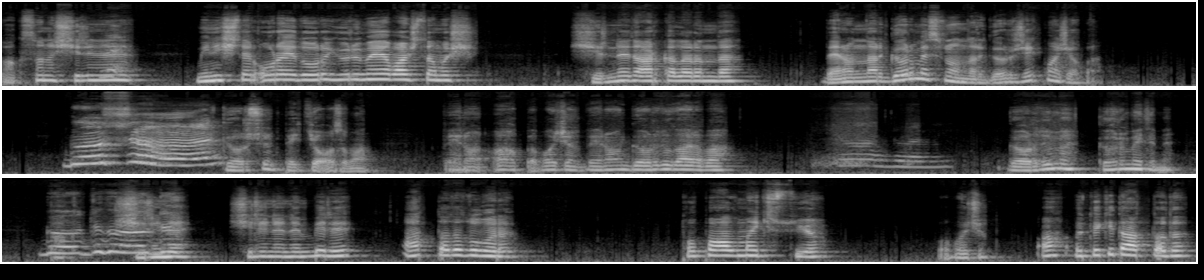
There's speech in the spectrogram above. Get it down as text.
Baksana Şirine minişler oraya doğru yürümeye başlamış. Şirine de arkalarında. Venonlar görmesin onları. Görecek mi acaba? Görsün. Görsün peki o zaman. Venon, ah babacığım Venon gördü galiba. Gördü mü? Görmedi mi? Bak, Gördü gördü. Şirine, Şirine'nin biri atladı duvarı. Topu almak istiyor. Babacığım. Ah öteki de atladı.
